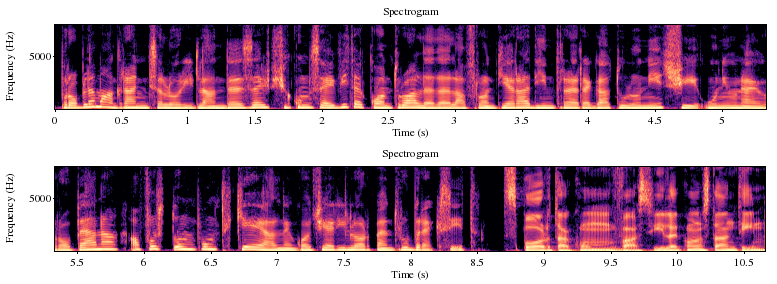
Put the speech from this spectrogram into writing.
Problema granițelor irlandeze și cum să evite controlele la frontiera dintre Regatul Unit și Uniunea Europeană a fost un punct cheie al negocierilor pentru Brexit. Sport acum, Vasile Constantin.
